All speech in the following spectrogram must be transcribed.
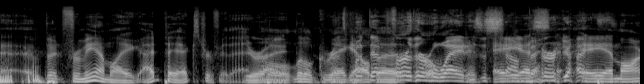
Uh, but for me, I'm like, I'd pay extra for that. You're little, right. Little Greg Put Alba. them further away. Does it sound AS, better, guys? AMR,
